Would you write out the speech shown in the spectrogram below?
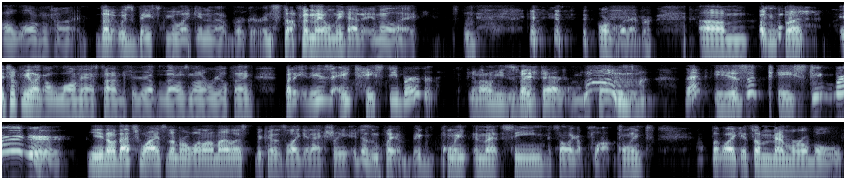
a long time that it was basically like In-N-Out Burger and stuff, and they only had it in L.A. or whatever. Um, but it took me like a long ass time to figure out that that was not a real thing. But it is a tasty burger. You know, he's a vegetarian Hmm, that is a tasty burger. you know that's why it's number one on my list because like it actually it doesn't play a big point in that scene. It's not like a plot point, but like it's a memorable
